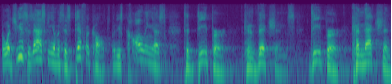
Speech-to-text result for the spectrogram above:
But what Jesus is asking of us is difficult, but he's calling us to deeper convictions, deeper connection,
